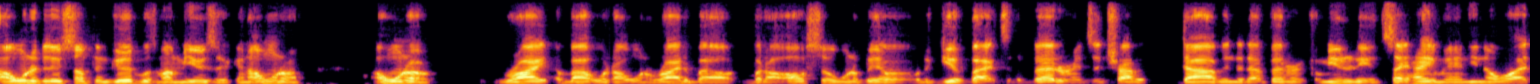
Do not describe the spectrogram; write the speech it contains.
I want to do something good with my music, and I want to I want to write about what I want to write about, but I also want to be able to give back to the veterans and try to dive into that veteran community and say, hey, man, you know what?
